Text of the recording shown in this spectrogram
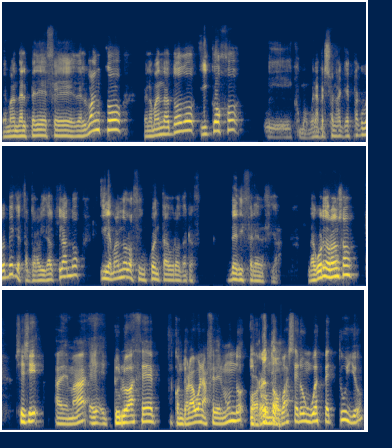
me manda el PDF del banco, me lo manda todo y cojo, y como buena persona que es Paco Pepe, que está toda la vida alquilando, y le mando los 50 euros de, diferencia. ¿De acuerdo, Alonso? Sí, sí. Además, eh, tú lo haces con toda la buena fe del mundo y como va a ser un huésped tuyo,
